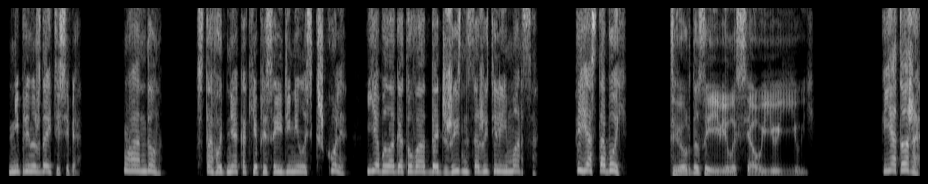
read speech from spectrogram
Не принуждайте себя. Ван Дун, С того дня, как я присоединилась к школе, я была готова отдать жизнь за жителей Марса. Я с тобой!» Твердо заявила Сяо Юй-Юй. Я тоже.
